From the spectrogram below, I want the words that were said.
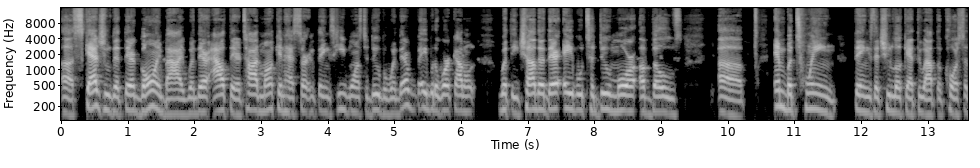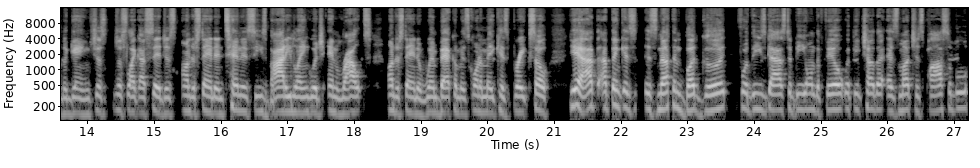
uh, schedule that they're going by when they're out there. Todd Monken has certain things he wants to do, but when they're able to work out on with each other, they're able to do more of those uh, in between things that you look at throughout the course of the games. Just just like I said, just understanding tendencies, body language, and routes, understanding when Beckham is going to make his break. So yeah, I, I think it's it's nothing but good for these guys to be on the field with each other as much as possible.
